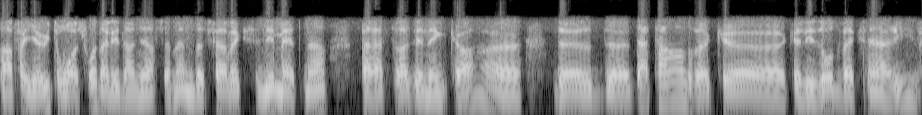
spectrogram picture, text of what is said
Enfin, il y a eu trois choix dans les dernières semaines. De se faire vacciner maintenant par AstraZeneca, euh, de d'attendre que, que les autres vaccins arrivent.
